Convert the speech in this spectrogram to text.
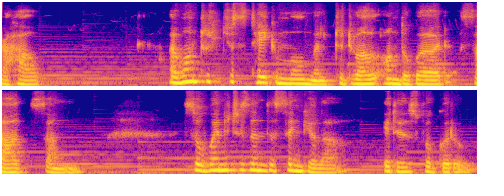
rahau I want to just take a moment to dwell on the word satsang. So, when it is in the singular, it is for guru,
